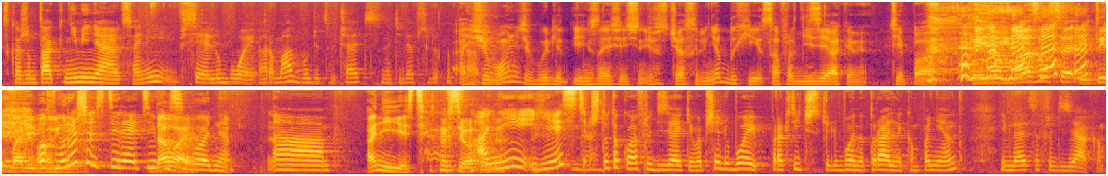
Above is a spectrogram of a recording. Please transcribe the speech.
скажем так, не меняются. Они все, любой аромат будет звучать на тебе абсолютно А еще помните, были, я не знаю, если сейчас или нет, духи с афродизиаками? Типа, ты намазался, и ты бабий Ох, мы рушим стереотипы сегодня. Они есть, все. Они есть. Что такое афродизиаки? Вообще любой, практически любой натуральный компонент является афродизиаком.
